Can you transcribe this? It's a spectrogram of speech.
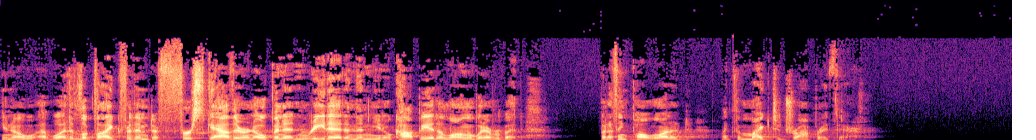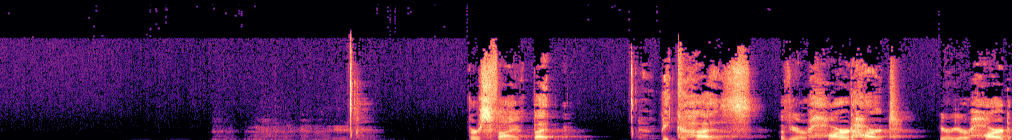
you know what it looked like for them to first gather and open it and read it and then you know copy it along and whatever but but i think paul wanted like the mic to drop right there verse 5 but because of your hard heart your, your hard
